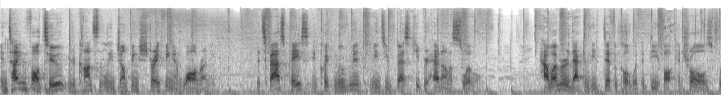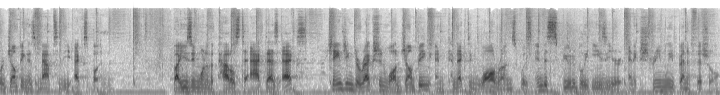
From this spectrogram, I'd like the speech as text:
In Titanfall 2, you're constantly jumping, strafing, and wall running. Its fast pace and quick movement means you best keep your head on a swivel. However, that can be difficult with the default controls where jumping is mapped to the X button. By using one of the paddles to act as X, Changing direction while jumping and connecting wall runs was indisputably easier and extremely beneficial.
